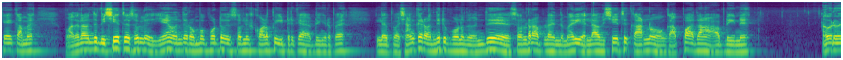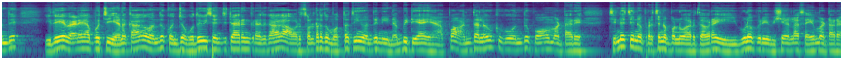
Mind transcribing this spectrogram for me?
கேட்காம முதல்ல வந்து விஷயத்த சொல்லு. ஏன் வந்து ரொம்ப போட்டு சொல்லி குழப்பிக்கிட்டு இருக்க? அப்படிங்கிறப்ப இல்லை இப்போ சங்கர் வந்துட்டு போனது வந்து சொல்கிறாப்புல இந்த மாதிரி எல்லா விஷயத்துக்கும் காரணம் உங்கள் அப்பா தான் அப்படின்னு அவர் வந்து இதே வேலையாக போச்சு. எனக்காக வந்து கொஞ்சம் உதவி செஞ்சுட்டாருங்கிறதுக்காக அவர் சொல்கிறது மொத்தத்தையும் வந்து நீ நம்பிட்டியா? என் அப்பா அந்த அளவுக்கு வந்து போக மாட்டார். சின்ன சின்ன பிரச்சனை பண்ணுவார் தவிர இவ்வளோ பெரிய விஷயம்லாம் செய்ய மாட்டார்.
